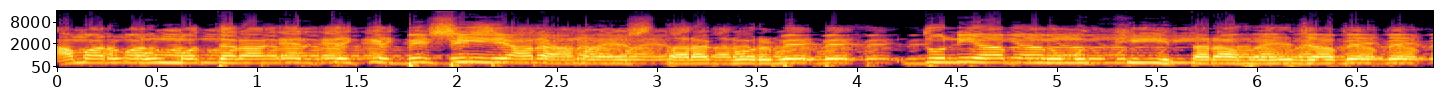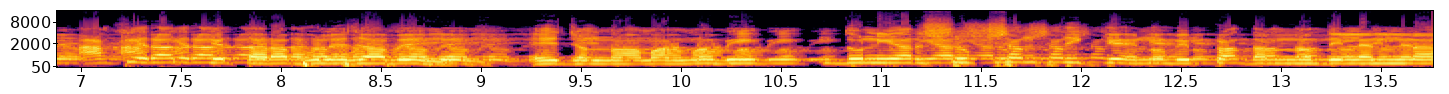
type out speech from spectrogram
আমার উম্মতেরা এর থেকে বেশি আরামায়েশ তারা করবে। দুনিয়া মুখী তারা হয়ে যাবে। আখিরাতকে তারা ভুলে যাবে। এই জন্য আমার নবী দুনিয়ার সুখ শান্তিকে নবী প্রাধান্য দিলেন না।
